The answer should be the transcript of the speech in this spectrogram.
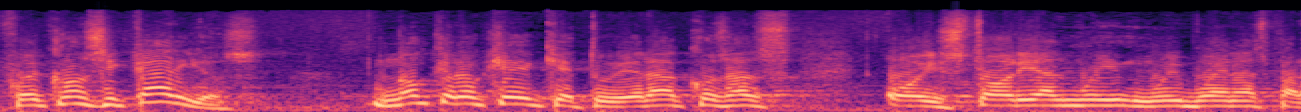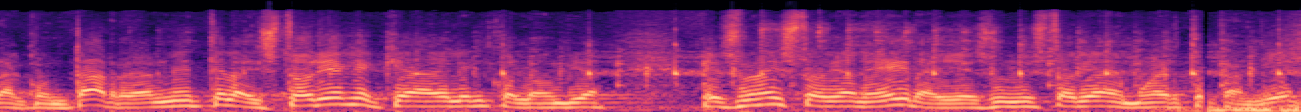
fue con sicarios. No creo que, que tuviera cosas o historias muy, muy buenas para contar. Realmente la historia que queda de él en Colombia es una historia negra y es una historia de muerte también.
